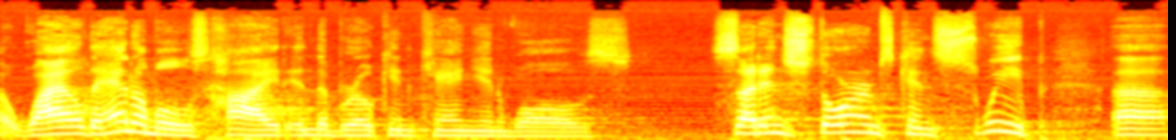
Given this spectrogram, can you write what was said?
uh, wild animals hide in the broken canyon walls. Sudden storms can sweep uh,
